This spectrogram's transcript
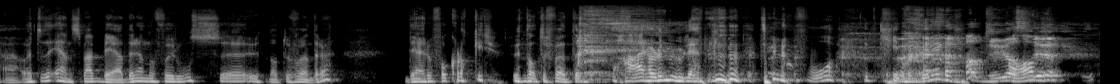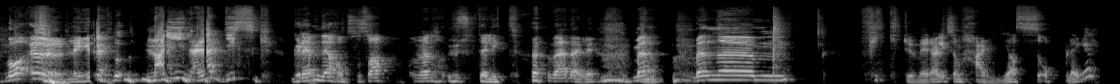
Ja, og vet du, Det eneste som er bedre enn å få ros uh, uten at du forventer det, det er å få klokker uten at du forventer det. Og her har du muligheten til å få et kinderegg. Du, altså, du, nå ødelegger du! Nei, det er disk! Glem det han som sa, men husk det litt. Det er deilig. Men, men um, fikk du med deg liksom helgas opplegg, eller?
